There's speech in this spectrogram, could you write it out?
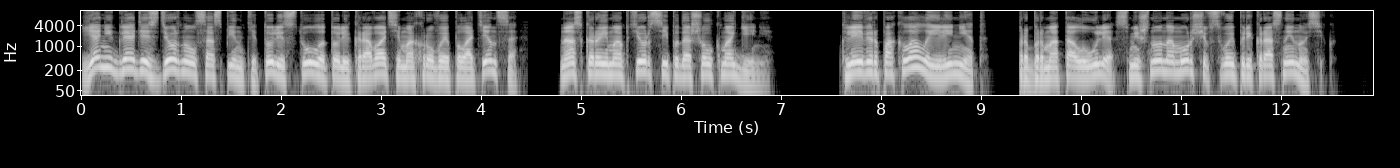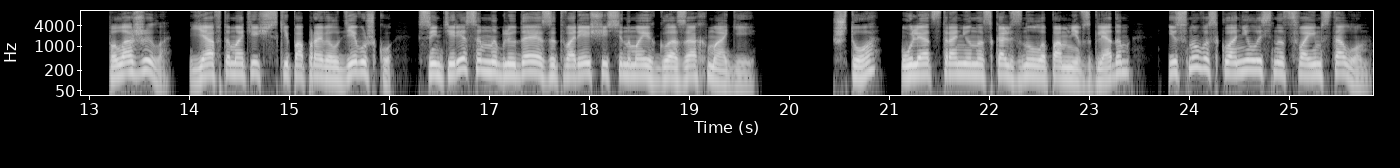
Я, не глядя, сдернул со спинки то ли стула, то ли кровати махровое полотенце, наскоро им обтерся и подошел к Магине. «Клевер поклала или нет?» – пробормотала Уля, смешно наморщив свой прекрасный носик. «Положила». Я автоматически поправил девушку, с интересом наблюдая за творящейся на моих глазах магией. «Что?» – Уля отстраненно скользнула по мне взглядом и снова склонилась над своим столом.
